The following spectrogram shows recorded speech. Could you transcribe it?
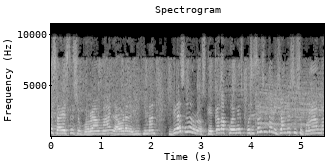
a este su programa, La Hora de Vigiman. Gracias a los que cada jueves pues están sintonizando este su programa.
